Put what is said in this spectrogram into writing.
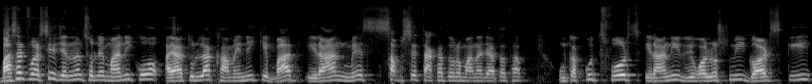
बासठ वर्षीय जनरल सुलेमानी को अयातुल्ला खामेनी के बाद ईरान में सबसे ताकतवर माना जाता था। उनका कुछ फोर्स ईरानी रिवॉल्यूशनरी गार्ड्स की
